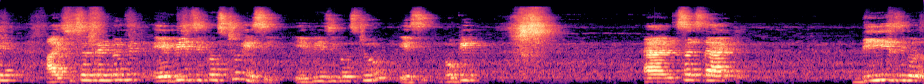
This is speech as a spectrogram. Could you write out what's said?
है isosceles triangle with AB is equals to AC AB is equals to AC okay and such that B is equal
